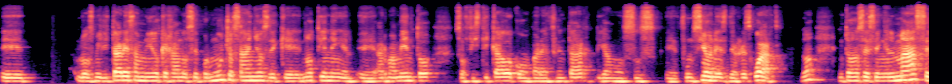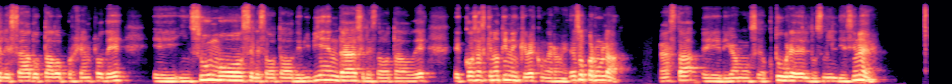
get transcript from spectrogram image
los militares han venido quejándose por muchos años de que no tienen el armamento sofisticado como para enfrentar, digamos, sus funciones de resguardo. ¿no? Entonces, en el MAS se les ha dotado, por ejemplo, de eh, insumos, se les ha dotado de viviendas, se les ha dotado de, cosas que no tienen que ver con armamento. Eso por un lado, hasta, eh, digamos, octubre del 2019.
